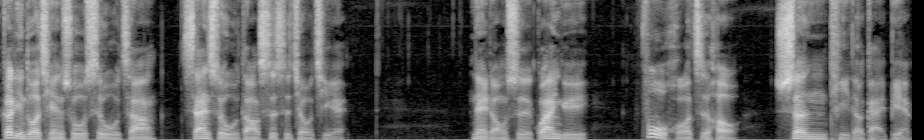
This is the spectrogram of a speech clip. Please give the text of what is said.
哥林多前书》十五章三十五到四十九节内容是关于复活之后身体的改变。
